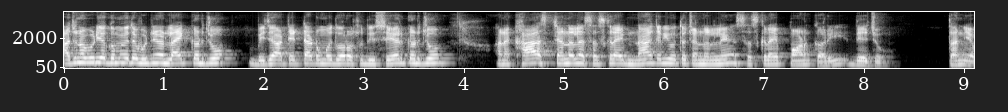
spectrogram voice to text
આજનો વીડિયો ગમ્યો તો વિડીયોને લાઇક કરજો. બીજા ટેટાટ ઉમેદવારો સુધી શેર કરજો. અને ખાસ ચેનલને સબસ્ક્રાઇબ ના કરી હોય તો ચેનલને સબસ્ક્રાઇબ પણ કરી દેજો. ધન્યવાદ.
